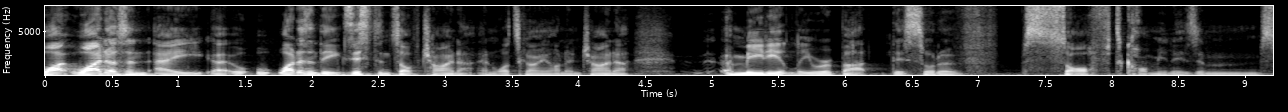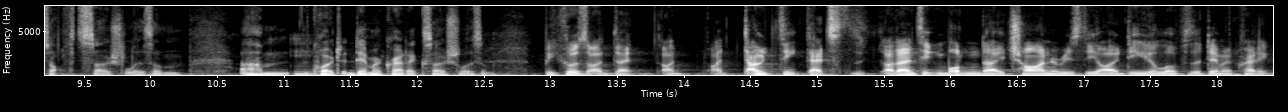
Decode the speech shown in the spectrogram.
why why doesn't a uh, why doesn't the existence of China and what's going on in China immediately rebut this sort of soft communism, soft socialism, um, mm. quote democratic socialism? Because I don't, I, I don't think that's, the, I don't think modern day China is the ideal of the democratic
